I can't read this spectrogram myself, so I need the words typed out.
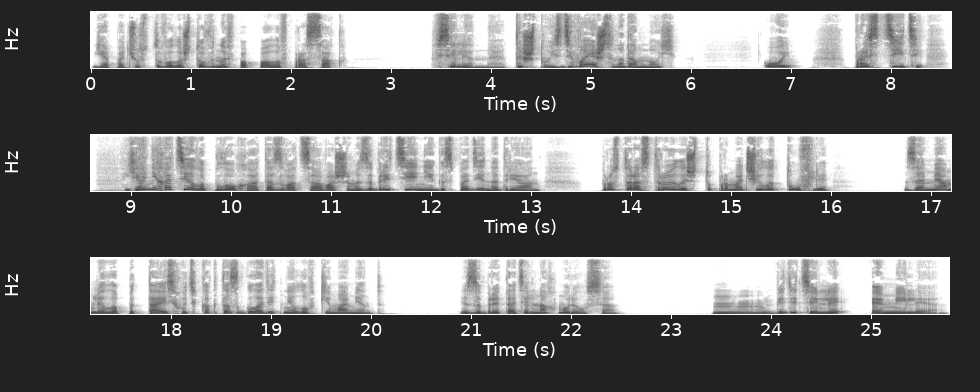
Я почувствовала, что вновь попала в просак. «Вселенная, ты что, издеваешься надо мной?» «Ой, простите, я не хотела плохо отозваться о вашем изобретении, господин Адриан. Просто расстроилась, что промочила туфли». Замямлила, пытаясь хоть как-то сгладить неловкий момент. Изобретатель нахмурился. «М -м, «Видите ли, Эмилия,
